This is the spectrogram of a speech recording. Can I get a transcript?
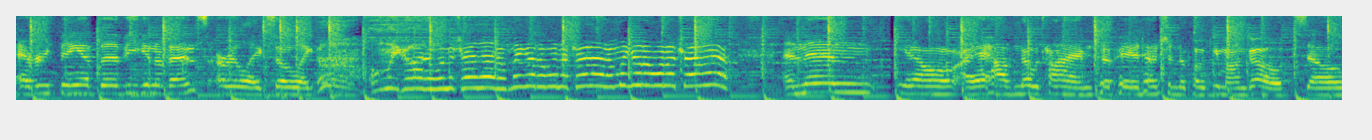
everything at the vegan events are like so like, oh my god, I want to try that. Oh my god, I want to try that. Oh my god, I want to try that. And then, you know, I have no time to pay attention to Pokemon Go. So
